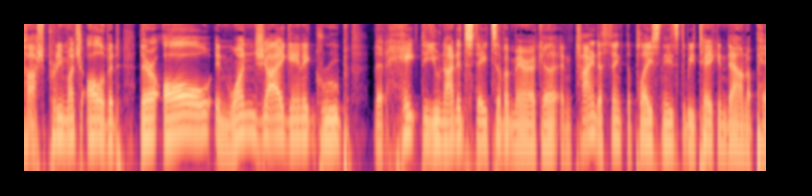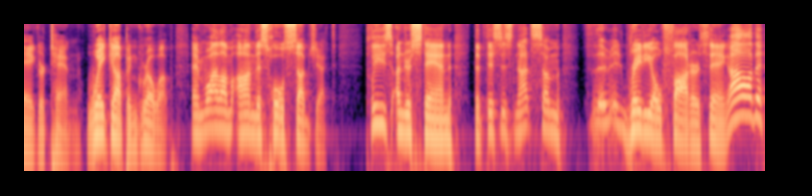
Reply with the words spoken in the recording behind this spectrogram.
gosh, pretty much all of it, they're all in one gigantic group that hate the United States of America and kind of think the place needs to be taken down a peg or 10. Wake up and grow up. And while I'm on this whole subject, please understand that this is not some uh, radio fodder thing. Oh, the,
